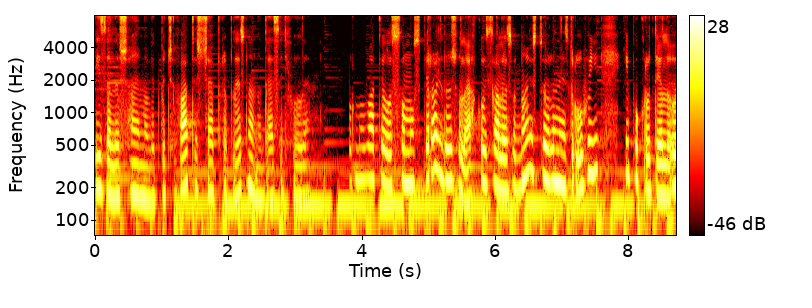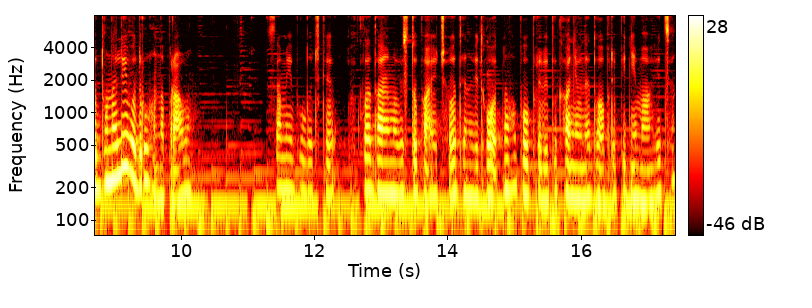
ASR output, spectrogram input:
і залишаємо відпочивати ще приблизно на 10 хвилин. Формувати саму спіраль дуже легко. Взяли з одної сторони, з другої і покрутили одну наліво, другу направо. Самі булочки викладаємо виступаючи один від одного, бо при випіканні вони добре піднімаються.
